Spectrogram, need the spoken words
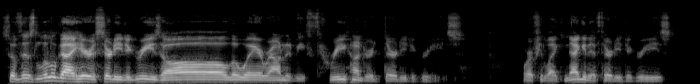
So if this little guy here is 30 degrees, all the way around it'd be 330 degrees. Or if you like negative 30 degrees,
